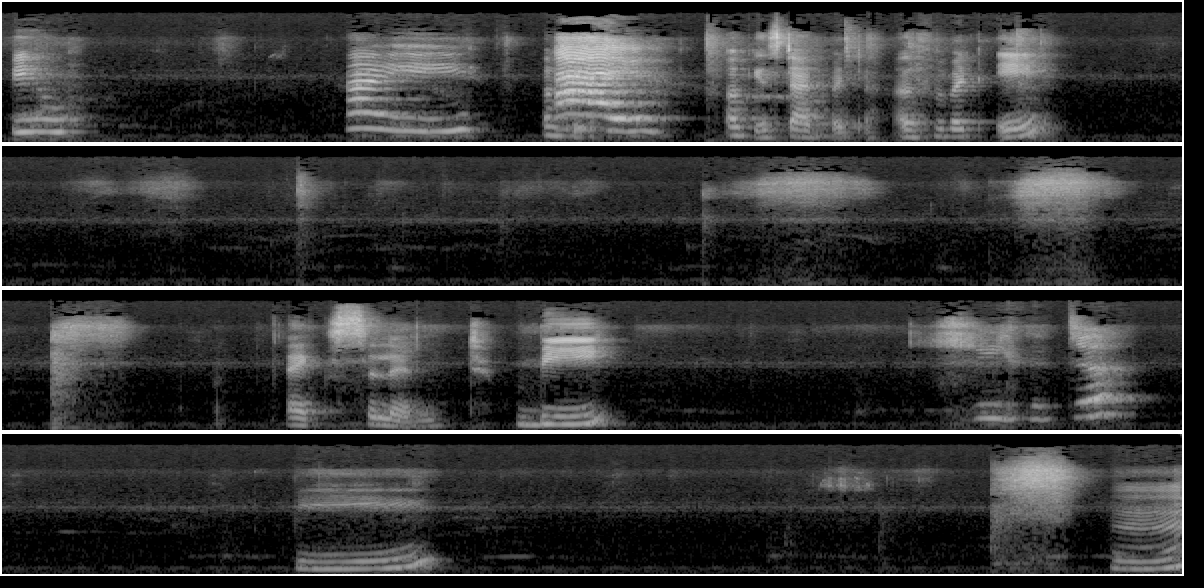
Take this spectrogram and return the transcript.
Pihu. Hi. Okay. Okay, start better. Alphabet A. Excellent. B. B. Hmm.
